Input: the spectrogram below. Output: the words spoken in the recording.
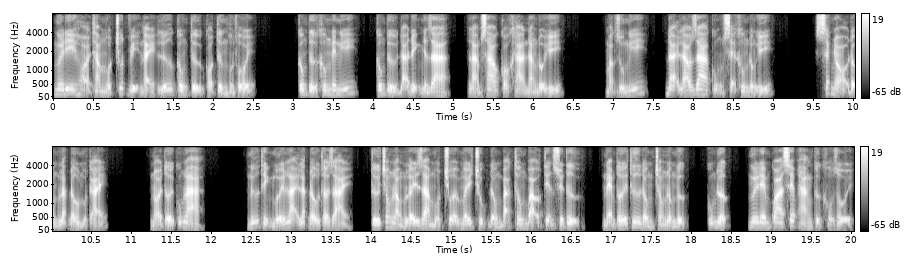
ngươi đi hỏi thăm một chút vị này lữ công tử có từng hôn phối. Công tử không nên nghĩ, công tử đã định nhân ra, làm sao có khả năng đổi ý? Mặc dù nghĩ, đại lao gia cũng sẽ không đồng ý. Sách nhỏ đồng lắc đầu một cái. Nói tới cũng là, nữ thịnh mới lại lắc đầu thở dài từ trong lòng lấy ra một chuỗi mấy chục đồng bạc thông bảo tiễn xuyến tử, ném tới thư đồng trong lồng ngực, cũng được, ngươi đêm qua xếp hàng cực khổ rồi,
